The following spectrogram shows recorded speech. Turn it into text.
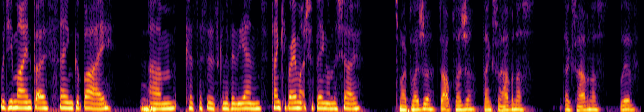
would you mind both saying goodbye? Mm. Because this is going to be the end. Thank you very much for being on the show. It's my pleasure. It's our pleasure. Thanks for having us. Thanks for having us, Liv.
